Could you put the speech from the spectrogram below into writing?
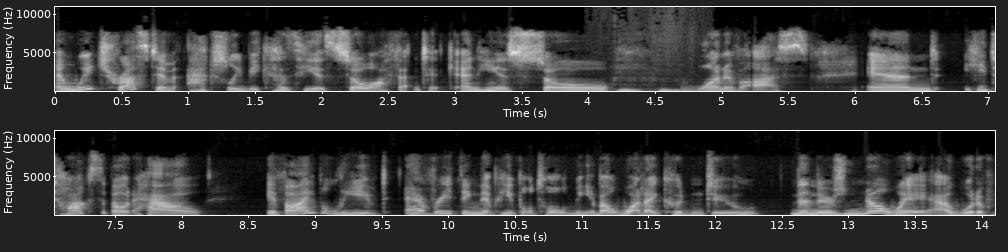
And we trust him actually because he is so authentic and he is so mm-hmm. one of us. And he talks about how if I believed everything that people told me about what I couldn't do, then there's no way I would have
